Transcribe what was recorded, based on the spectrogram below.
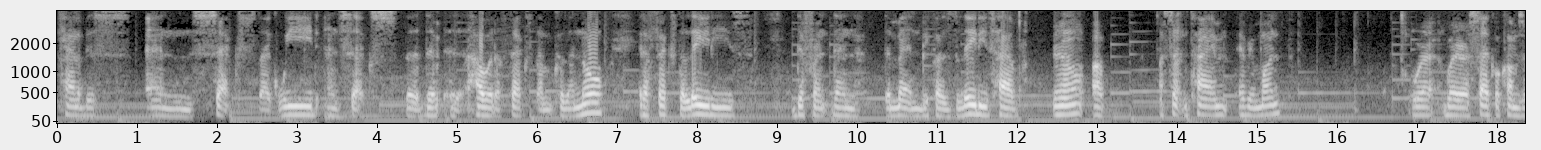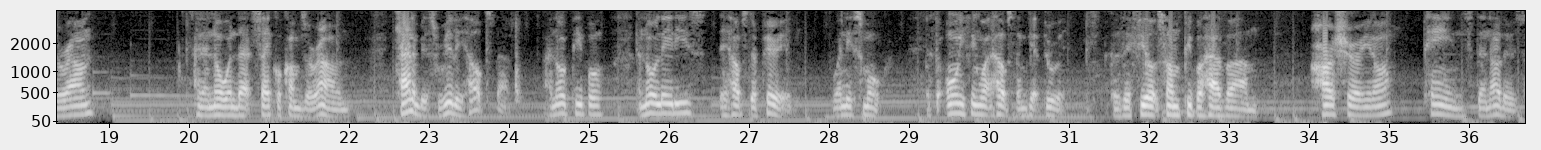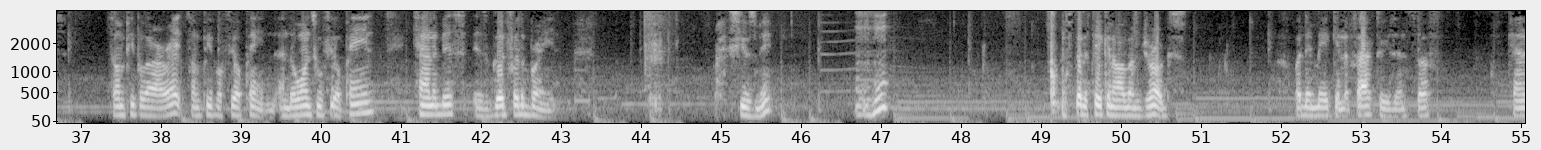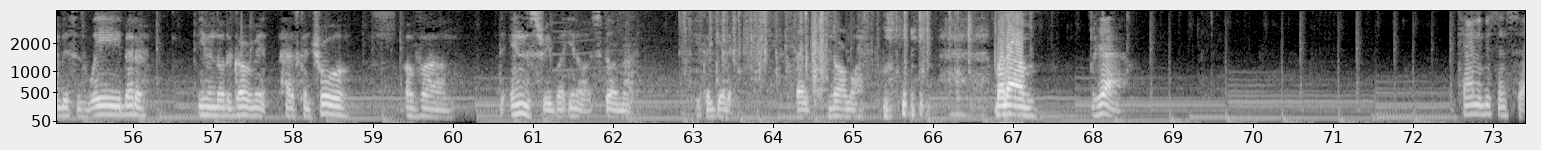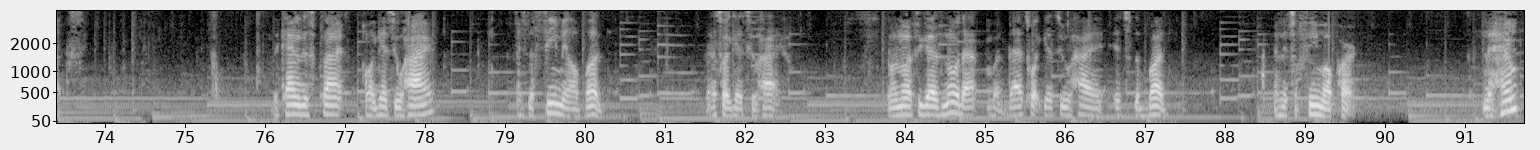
cannabis and sex, like weed and sex, the, the how it affects them. Because I know it affects the ladies different than the men, because the ladies have, you know, a, a certain time every month where where a cycle comes around, and I know when that cycle comes around, cannabis really helps them. I know people, I know ladies, it helps their period when they smoke it's the only thing what helps them get through it because they feel some people have um, harsher, you know, pains than others. Some people are alright, some people feel pain. And the ones who feel pain, cannabis is good for the brain. Excuse me. Mm-hmm. Instead of taking all them drugs, what they make in the factories and stuff, cannabis is way better. Even though the government has control of um, the industry, but you know, it's still not. You could get it like normal. but um, yeah, cannabis and sex. The cannabis plant, what gets you high, is the female bud. That's what gets you high. Don't know if you guys know that, but that's what gets you high. It's the bud and it's a female part. The hemp,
